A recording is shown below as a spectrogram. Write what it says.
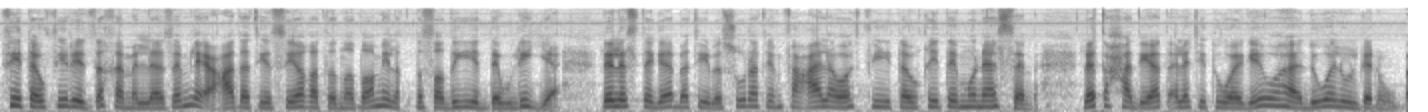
في توفير الزخم اللازم لإعادة صياغة النظام الاقتصادي الدولي للاستجابة بصورة فعالة وفي توقيت مناسب للتحديات التي تواجهها دول الجنوب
